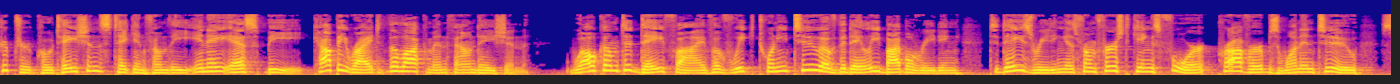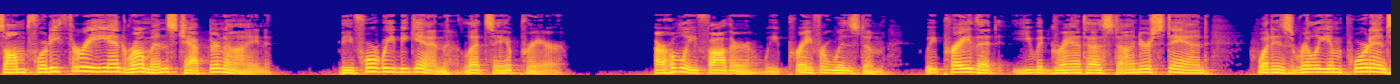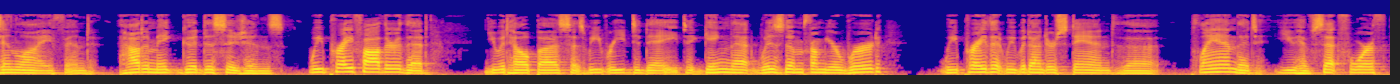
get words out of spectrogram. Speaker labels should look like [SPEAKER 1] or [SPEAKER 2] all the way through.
[SPEAKER 1] Scripture quotations taken from the NASB. Copyright the Lockman Foundation. Welcome to day 5 of week 22 of the daily Bible reading. Today's reading is from 1 Kings 4, Proverbs 1 and 2, Psalm 43, and Romans chapter 9. Before we begin, let's say a prayer. Our Holy Father, we pray for wisdom. We pray that you would grant us to understand what is really important in life and how to make good decisions. We pray, Father, that you would help us as we read today to gain that wisdom from your word. We pray that we would understand the plan that you have set forth,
